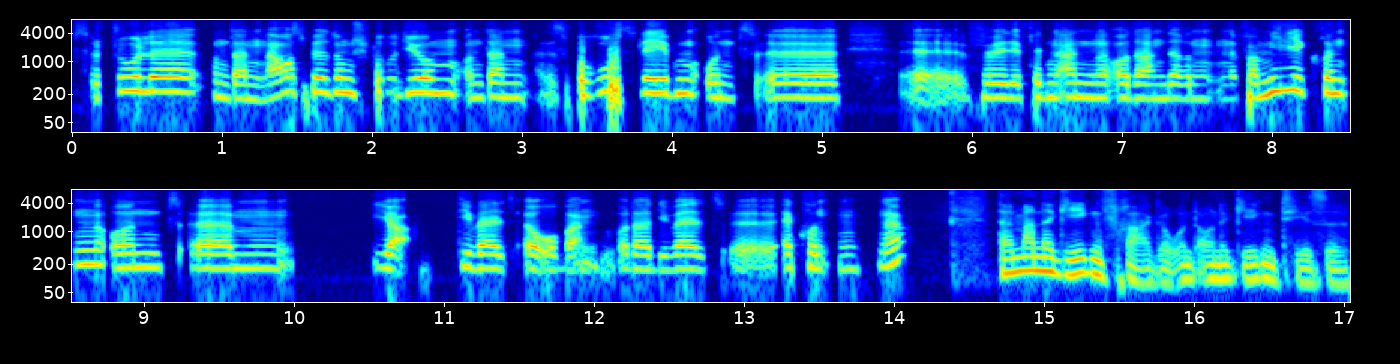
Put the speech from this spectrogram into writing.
zur Schule und dann ein Ausbildungsstudium und dann das Berufsleben und äh, äh, für, für den einen oder anderen eine Familie gründen und ähm, ja, die Welt erobern oder die Welt äh, erkunden. Ne? Dann mal eine Gegenfrage und auch eine Gegenthese.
